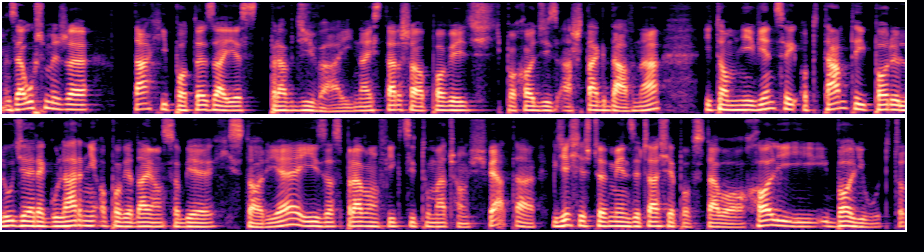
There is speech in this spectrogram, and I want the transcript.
Załóżmy, że ta hipoteza jest prawdziwa i najstarsza opowieść pochodzi z aż tak dawna i to mniej więcej od tamtej pory ludzie regularnie opowiadają sobie historię i za sprawą fikcji tłumaczą świata. Gdzieś jeszcze w międzyczasie powstało Holly i, Bollywood. To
